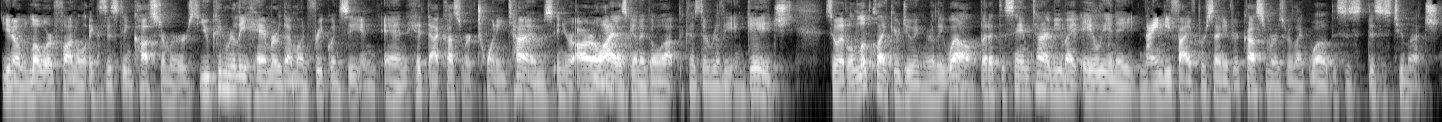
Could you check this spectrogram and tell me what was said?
you know, lower funnel existing customers, you can really hammer them on frequency and, and hit that customer 20 times and your ROI mm-hmm. is going to go up because they're really engaged. So it'll look like you're doing really well. But at the same time, you might alienate 95% of your customers who are like, whoa, this is, this is too much.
